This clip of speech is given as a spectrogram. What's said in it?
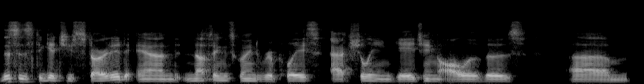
this is to get you started and nothing's going to replace actually engaging all of those um,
